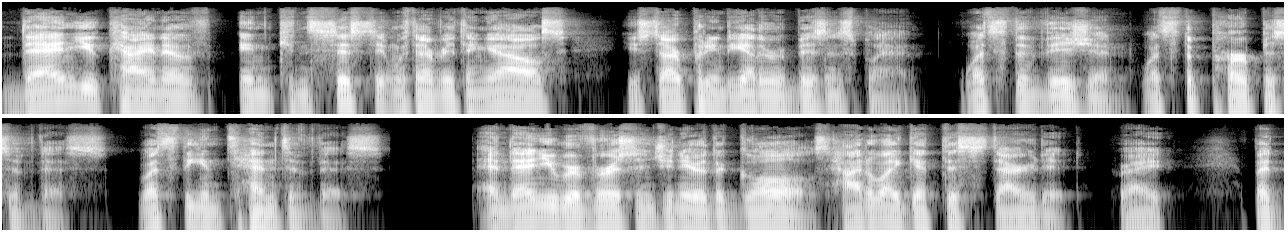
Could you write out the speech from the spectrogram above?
then you kind of, inconsistent with everything else, you start putting together a business plan. What's the vision? What's the purpose of this? What's the intent of this? And then you reverse engineer the goals. How do I get this started? Right. But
